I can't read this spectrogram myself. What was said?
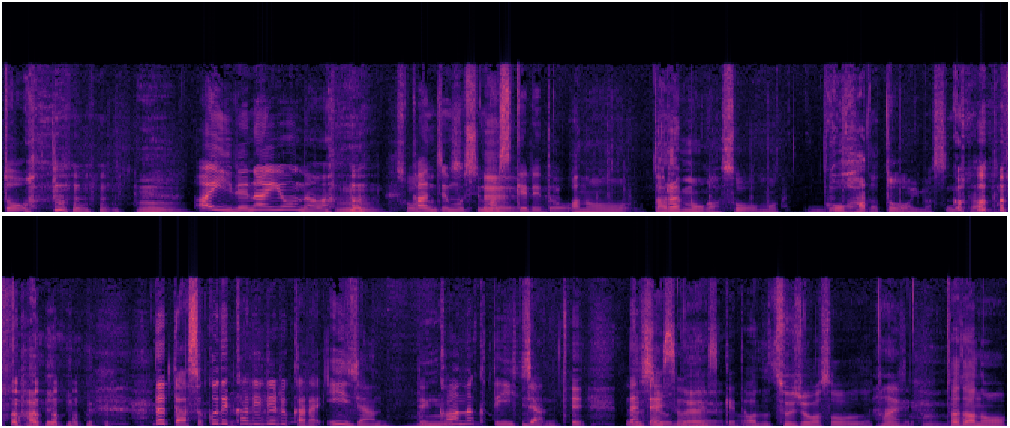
というん。相入れないようなうん。感じもしますけえれど、えあの誰もがそう思ってたんだと思度います。ごなんだはい、だってあそこで借りれるからいいじゃんって、うん。買わなくていいじゃんってなっちゃいそうですけど。あの通常はそうだと思はいいます。うん。ただあの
